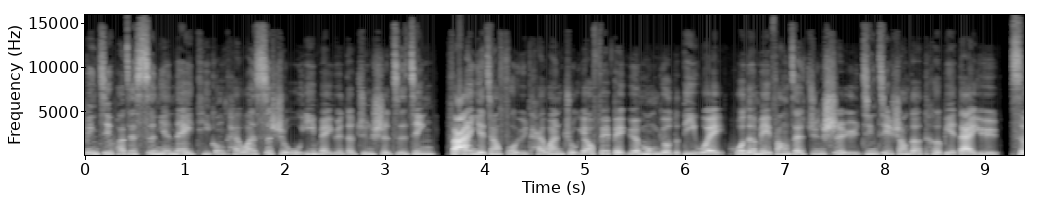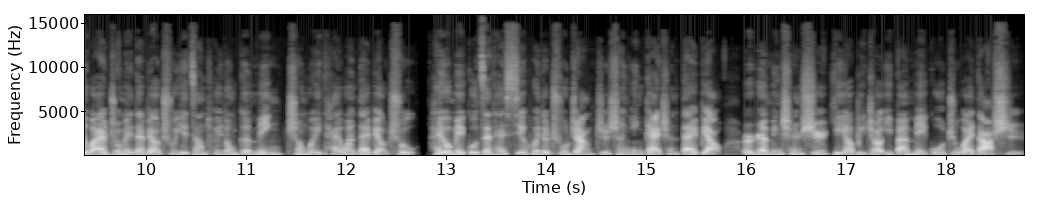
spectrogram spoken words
并计划在四年内提供台湾四十五亿美元的军事资金。法案也将赋予台湾主要非北约盟友的地位，获得美方在军事与经济上的特别待遇。此外，驻美代表处也将推动更名，成为台湾代表处。还有美国在台协会的处长职称应改成代表，而任命程序也要比照一般美国驻外大使。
